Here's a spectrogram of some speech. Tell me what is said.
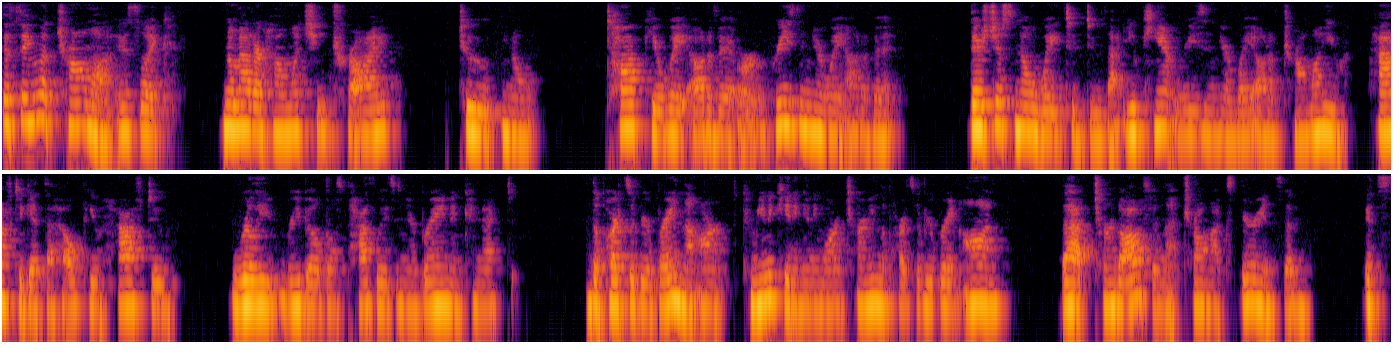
The thing with trauma is like, no matter how much you try to, you know, talk your way out of it or reason your way out of it, there's just no way to do that. You can't reason your way out of trauma. You have to get the help. You have to really rebuild those pathways in your brain and connect the parts of your brain that aren't communicating anymore, turning the parts of your brain on that turned off in that trauma experience. And it's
